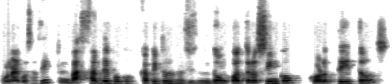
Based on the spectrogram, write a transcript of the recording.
una cosa así. Bastante pocos capítulos, no sé si son cuatro o cinco, cortitos.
